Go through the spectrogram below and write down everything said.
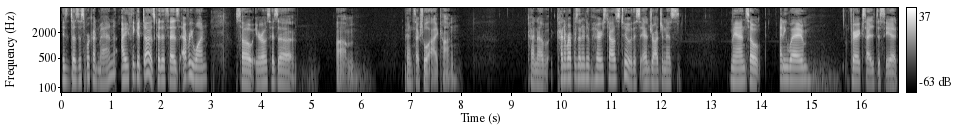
is does this work on men? I think it does because it says everyone. So Eros is a um, pansexual icon kind of kind of representative of Harry Styles too, this androgynous man. So anyway, very excited to see it.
